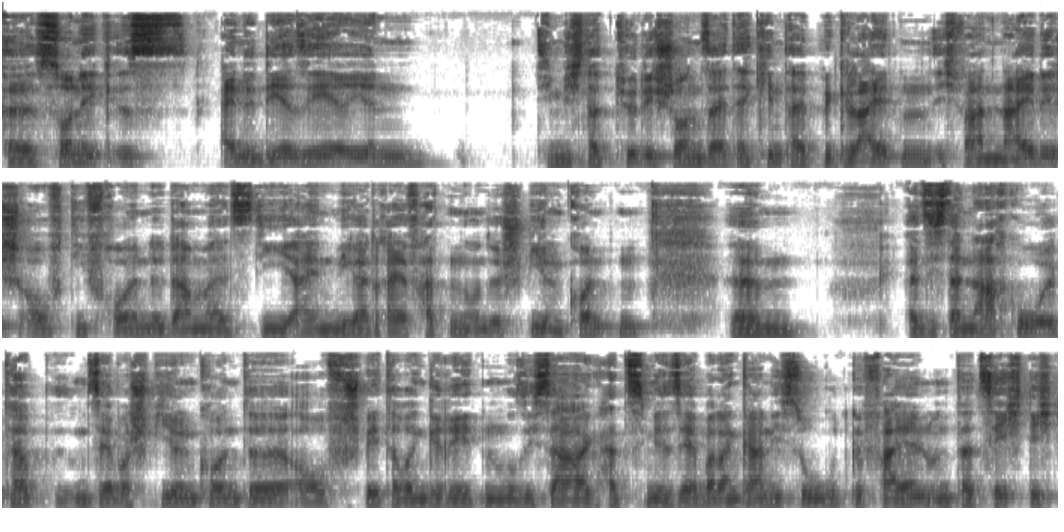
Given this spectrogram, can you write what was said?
äh, Sonic ist eine der Serien, die mich natürlich schon seit der Kindheit begleiten. Ich war neidisch auf die Freunde damals, die einen Mega Drive hatten und es spielen konnten. Ähm, als ich dann nachgeholt habe und selber spielen konnte auf späteren Geräten, muss ich sagen, hat es mir selber dann gar nicht so gut gefallen. Und tatsächlich,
